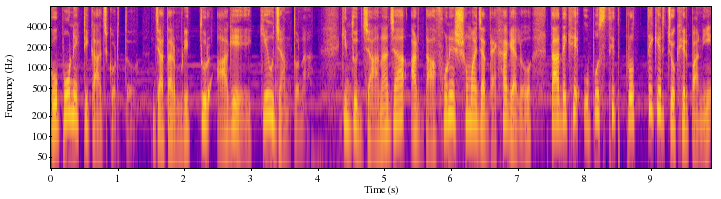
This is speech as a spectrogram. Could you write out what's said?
গোপন একটি কাজ করত, যা তার মৃত্যুর আগে কেউ জানত না। কিন্তু জানাজা আর দাফনের সময় যা দেখা গেল, তা দেখে উপস্থিত প্রত্যেকের চোখের পানি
